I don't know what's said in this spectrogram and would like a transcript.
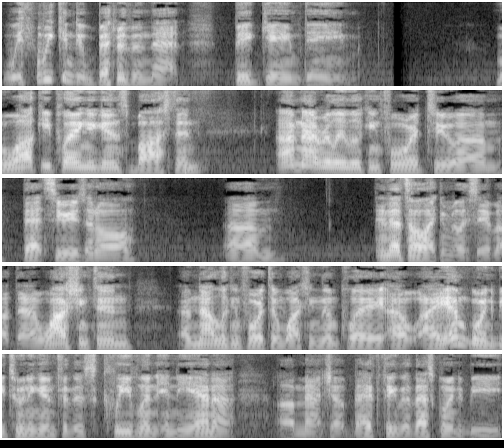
we we can do better than that big game Dame. Milwaukee playing against Boston. I'm not really looking forward to um, that series at all. Um, and that's all I can really say about that. Washington, I'm not looking forward to watching them play. I, I am going to be tuning in for this Cleveland Indiana uh, matchup. I think that that's going to be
